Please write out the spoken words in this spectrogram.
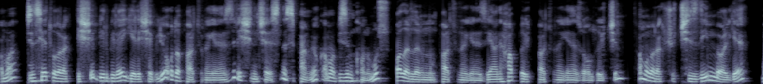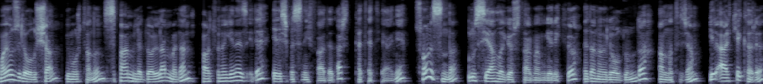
ama cinsiyet olarak dişi bir birey gelişebiliyor. O da partenogenezdir. İşin içerisinde sperm yok ama bizim konumuz bal arılarının partenogenezi yani haploid partenogenez olduğu için tam olarak şu çizdiğim bölge mayoz ile oluşan yumurtanın sperm ile döllenmeden partenogenez ile gelişmesini ifade eder. Dikkat et yani. Sonrasında bunu siyahla göstermem gerekiyor. Neden öyle olduğunu da anlatacağım. Bir erkek arı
